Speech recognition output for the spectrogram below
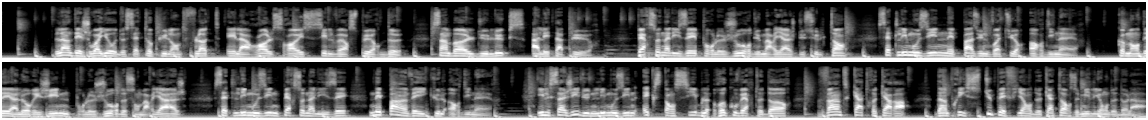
L'un des joyaux de cette opulente flotte est la Rolls-Royce Silver Spur 2, symbole du luxe à l'état pur. Personnalisée pour le jour du mariage du sultan, cette limousine n'est pas une voiture ordinaire. Commandée à l'origine pour le jour de son mariage, cette limousine personnalisée n'est pas un véhicule ordinaire. Il s'agit d'une limousine extensible recouverte d'or 24 carats, d'un prix stupéfiant de 14 millions de dollars.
